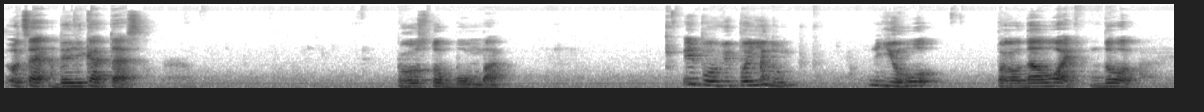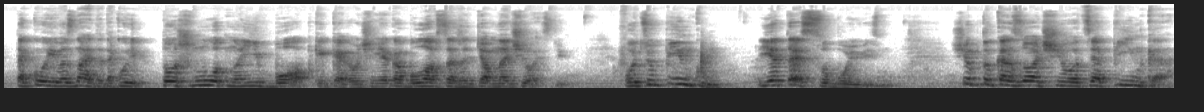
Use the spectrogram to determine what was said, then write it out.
Оце делікатес. Просто бомба. І поїду його продавати до такої, ви знаєте, такої тошнотної бабки, коротше, яка була все життя в начальстві. Оцю пінку я теж з собою візьму. Щоб доказати, що ця пінка,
